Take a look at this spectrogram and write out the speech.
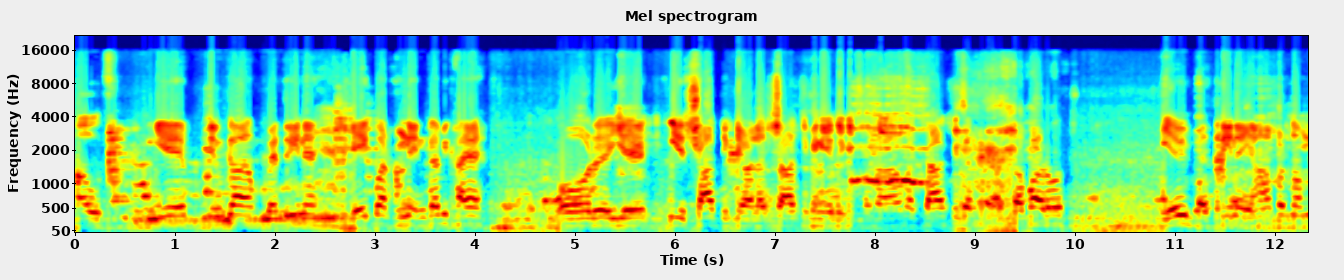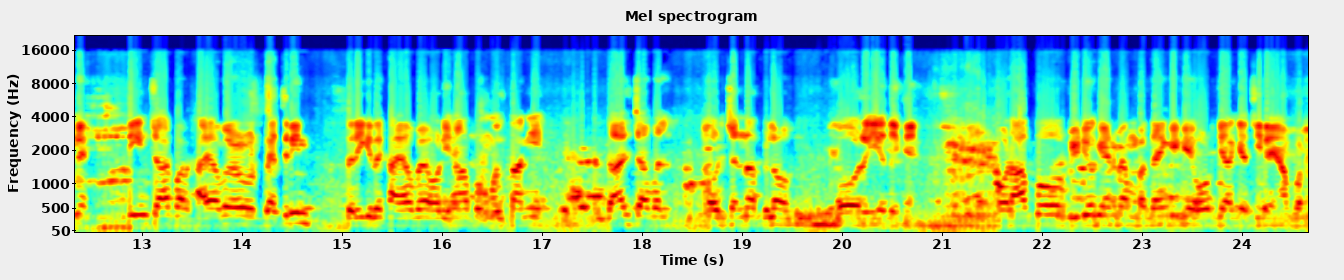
हाउस ये इनका बेहतरीन है। एक बार हमने इनका भी खाया है। और ये ये शाह टिक्के वाला, शाह चिकन ये देखें शाह चिकन तबा रोस्ट ये भी बेहतरीन है। यहाँ पर तो हमने तीन, चार बार खाया हुआ है और बेहतरीन तरीके से खाया हुआ है और यहाँ पर मुल्तानी दाल चावल और चन्ना पुलाव और ये देखें। और आपको वीडियो के एंड में हम बताएँगे कि और क्या क्या चीज़ें यहाँ पर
